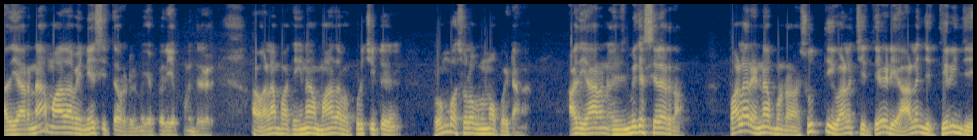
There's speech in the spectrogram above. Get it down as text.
அது யாருன்னா? மாதாவை நேசித்தவர்கள் மிகப்பெரிய புனிதர்கள். அவங்கெல்லாம் பார்த்தீங்கன்னா மாதாவை பிடிச்சிட்டு ரொம்ப சுலபமாக போயிட்டாங்க. அது யாருன்னு மிக சிலர் தான். பலர் என்ன பண்ணுறாங்க சுற்றி வளைச்சி தேடி அலைஞ்சு திரிஞ்சு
